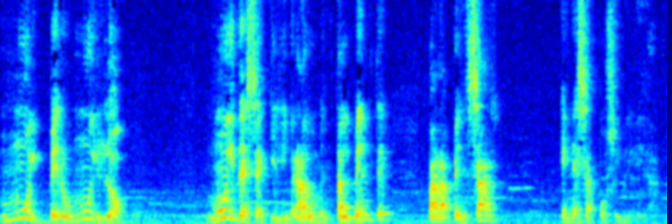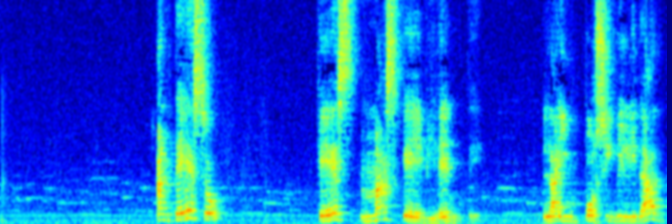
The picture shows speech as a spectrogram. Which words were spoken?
muy, pero muy loco, muy desequilibrado mentalmente para pensar en esa posibilidad. Ante eso, que es más que evidente, la imposibilidad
